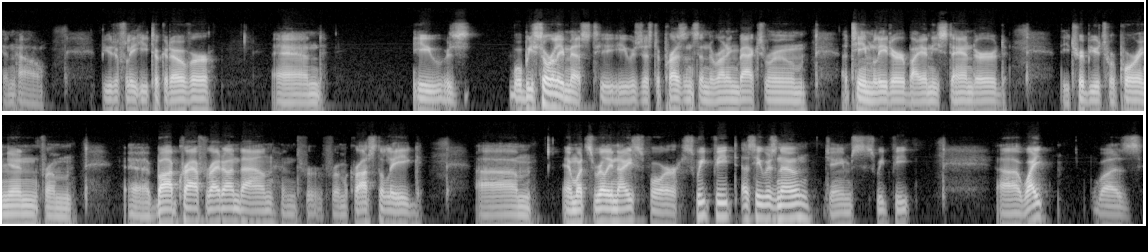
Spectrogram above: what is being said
in how beautifully he took it over. And he was will be sorely missed. He, he was just a presence in the running backs room, a team leader by any standard. The tributes were pouring in from uh, Bob Kraft right on down and for, from across the league. Um, and what's really nice for Sweet Feet, as he was known, James Sweet Feet uh, White, was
